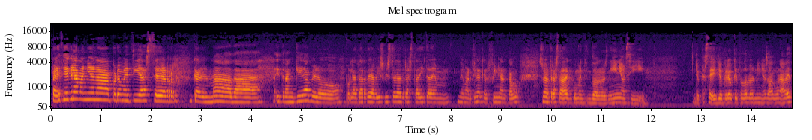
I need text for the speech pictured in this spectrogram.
parecía que la mañana prometía ser calmada y tranquila, pero por la tarde habéis visto la trastadita de, Martina, que al fin y al cabo es una trastada que cometen todos los niños y yo qué sé, yo creo que todos los niños alguna vez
